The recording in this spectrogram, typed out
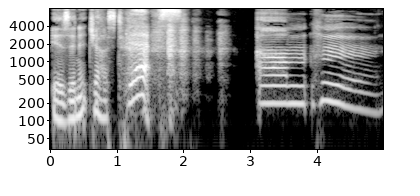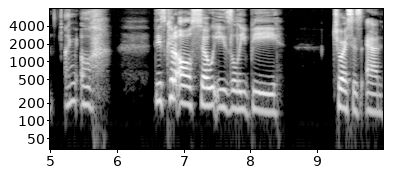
Isn't it just? Yes. um. Hmm. I'm, oh, these could all so easily be choices and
